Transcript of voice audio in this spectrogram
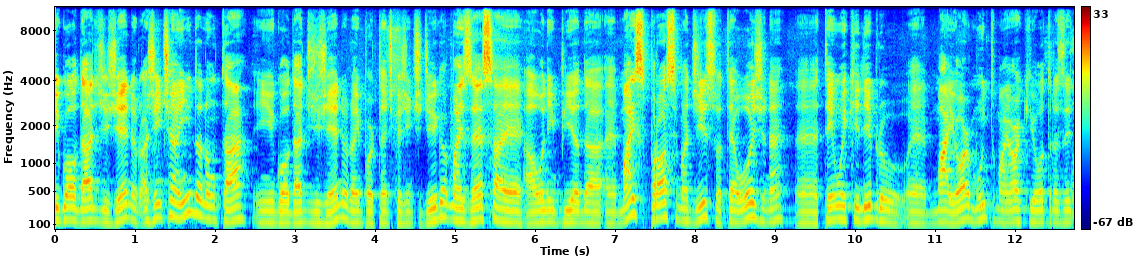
Igualdade de gênero, a gente ainda não está em igualdade de gênero, é importante que a gente diga, mas essa é a Olimpíada é, mais próxima disso até hoje, né? É, tem um equilíbrio é, maior, muito maior que outras É uma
